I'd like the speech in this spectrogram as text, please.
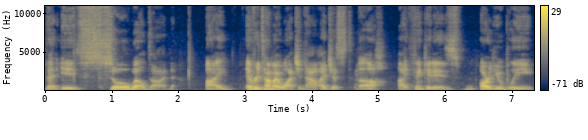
that is so well done. I every time I watch it now, I just uh, I think it is arguably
